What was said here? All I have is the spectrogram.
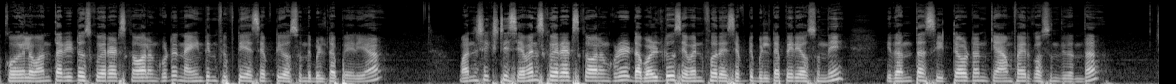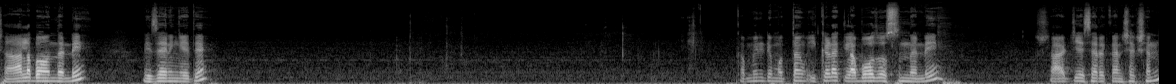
ఒకవేళ one thirty two square yards కావాలనుకుంటే నైన్టీన్ ఫిఫ్టీ ఎస్ఎఫ్టీ వస్తుంది built up area one sixty seven square yards కావాలనుకుంటే double two seven four SFT built up area వస్తుంది. ఇదంతా సిట్ అవుట్ అండ్ క్యాంప్ ఫైర్కి వస్తుంది ఇదంతా. చాలా బాగుందండి డిజైనింగ్ అయితే. కమ్యూనిటీ మొత్తం ఇక్కడ క్లబ్ హౌస్ వస్తుందండి. స్టార్ట్ చేశారు కన్స్ట్రక్షన్.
